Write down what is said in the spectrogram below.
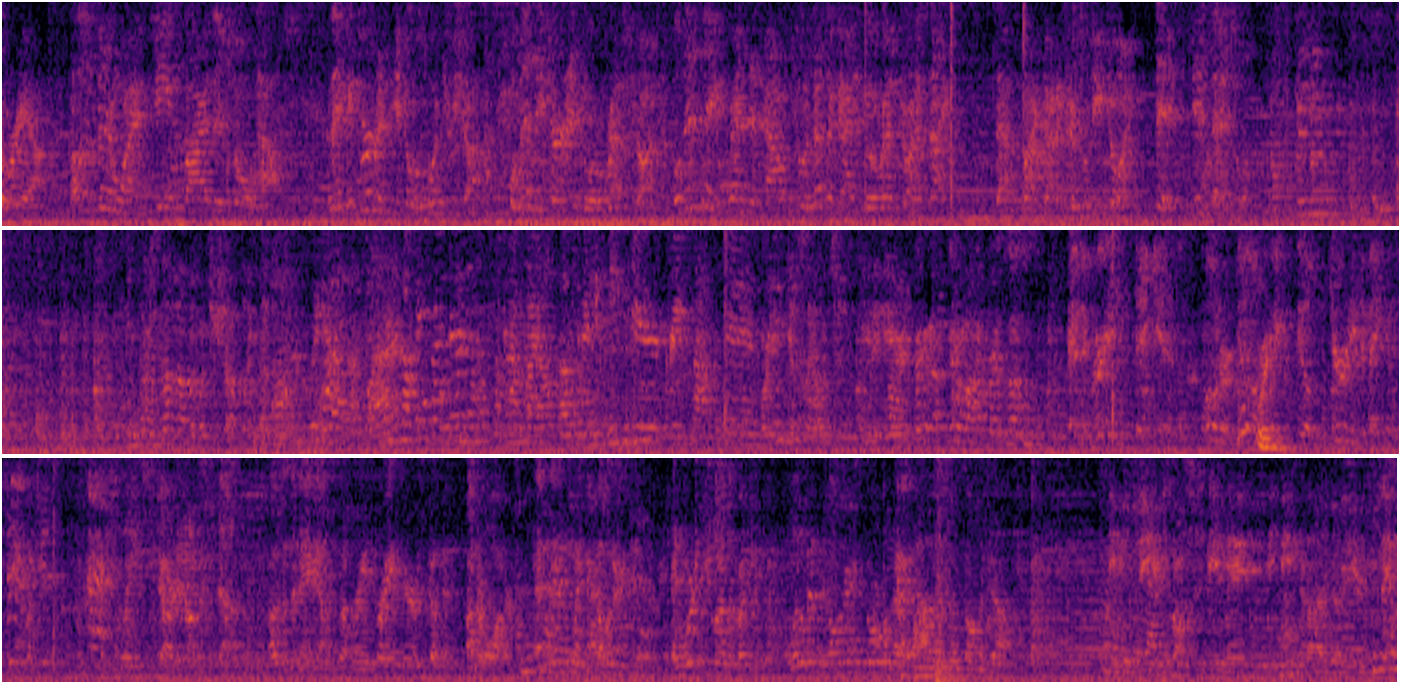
story out. Husband and wife team buy this old house. They convert it into a butcher shop. Well, then they turn it into a restaurant. Well, then they rent it out to another guy to do a restaurant at night. That's my kind of triple D joint. This is Benzel. There's not another butcher shop like that. Honestly, I Here, sausages. Where you can get sandwiches, here. Pick up And the thing is. Navy on a submarine for eight years, cooking underwater, and then went to culinary school. And where did you learn the butcher? A little bit in culinary school, but then I was just on the job. You can see your sausage being made, meat being cut, your sandwiches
